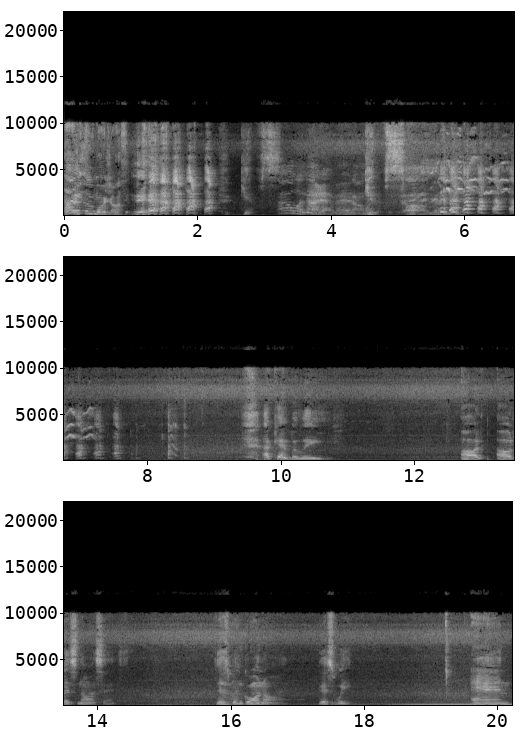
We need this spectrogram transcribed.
I ain't Umar Johnson. Gifts. I don't want none of that, man. I don't Gifts. Want, oh man. I can't believe all all this nonsense that's been going on this week, and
